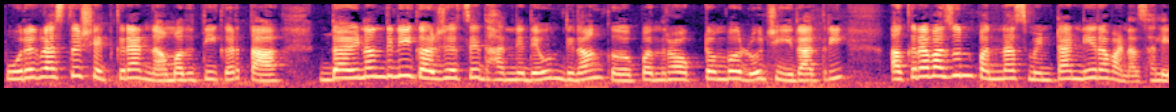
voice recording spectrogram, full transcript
पूरग्रस्त शेतकऱ्यांना मदतीकरता दैनंदिनी गरजेचे धान्य देऊन दिनांक पंधरा ऑक्टोबर रोजी रात्री अकरा वाजून पन्नास मिनिटांनी रवाना झाले.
